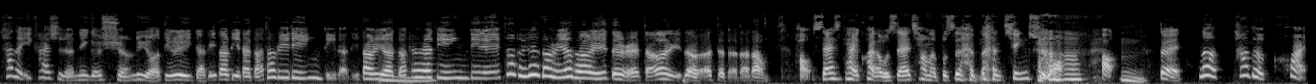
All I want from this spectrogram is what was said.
它的一开始的那个旋律哦，滴哩哒哩哒哩哒哒哩叮滴哒哩哒哩哒哒哩叮滴哩哒哩哒哩哒哩哒哩哒哩哒哒哒哒哒。好，实在是太快了，我实在唱的不是很很清楚哦。好，嗯，对，那它的快，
